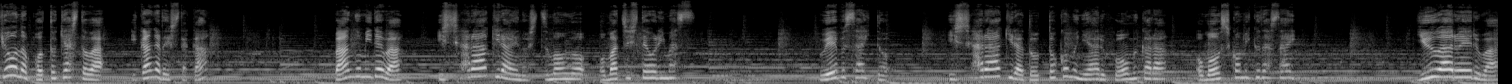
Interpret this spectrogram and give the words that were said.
今日のポッドキャストはいかがでしたか？番組では石原明への質問をお待ちしております。ウェブサイト石原明 .com にあるフォームからお申し込みください。URL は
